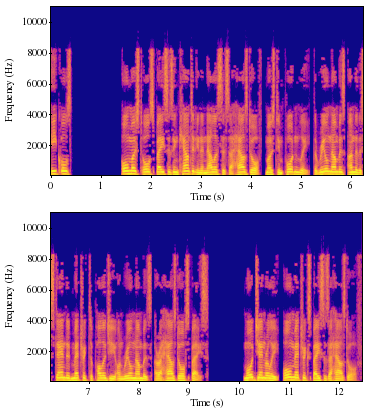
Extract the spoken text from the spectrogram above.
equals Almost all spaces encountered in analysis are Hausdorff. Most importantly, the real numbers under the standard metric topology on real numbers are a Hausdorff space. More generally, all metric spaces are Hausdorff.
